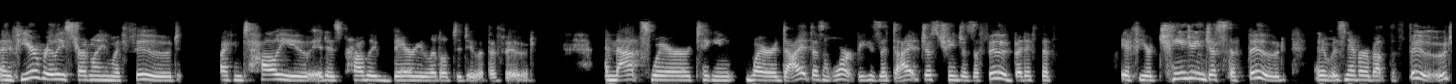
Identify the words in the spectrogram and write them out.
And if you're really struggling with food, I can tell you it is probably very little to do with the food. And that's where taking, where a diet doesn't work because a diet just changes the food. But if the If you're changing just the food and it was never about the food,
